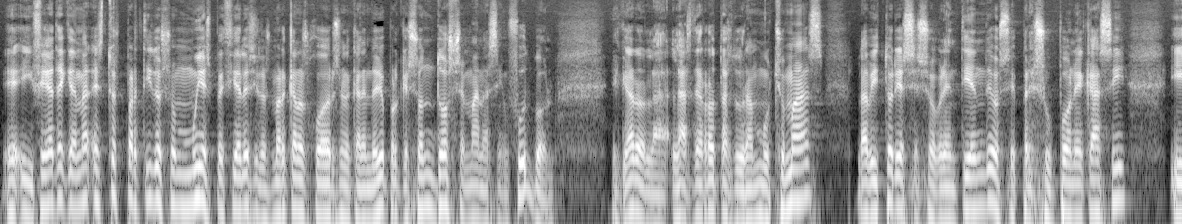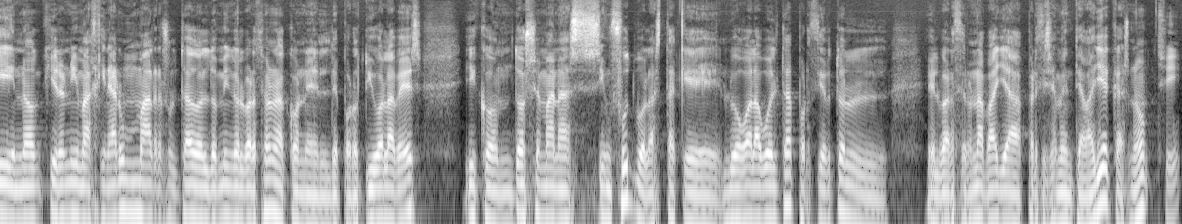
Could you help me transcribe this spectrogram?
eh, y fíjate que además estos partidos son muy especiales y los marcan los jugadores en el calendario porque son dos semanas sin fútbol. Y claro, la- las derrotas duran mucho más, la victoria se sobreentiende o se presupone casi, y no quiero ni imaginar un mal resultado del domingo del Barcelona con el Deportivo a la vez y con dos semanas sin fútbol hasta que luego a la vuelta, por cierto, el, el Barcelona vaya precisamente a Vallecas, ¿no? Sí.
